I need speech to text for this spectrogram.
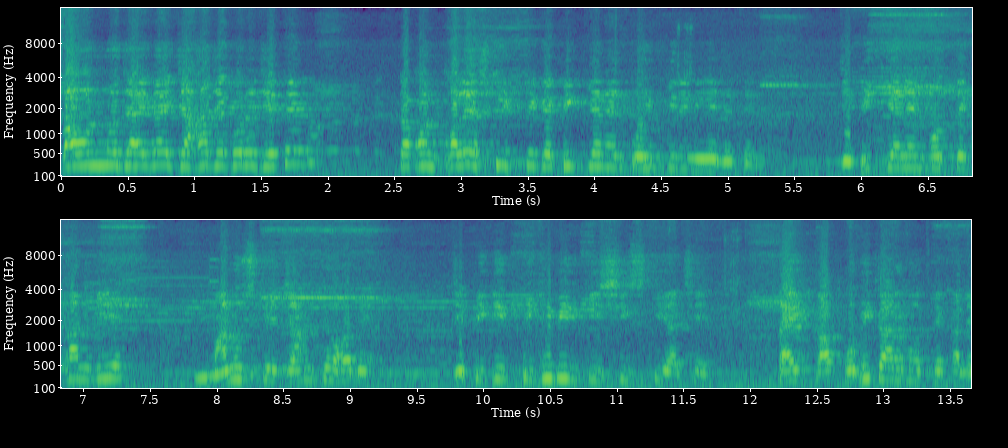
বা অন্য জায়গায় জাহাজে করে যেতেন, তখন কলেজ স্ট্রিট থেকে বিজ্ঞানের বই কিনে নিয়ে যেতেন। যে বিজ্ঞানের মধ্যেখান দিয়ে মানুষকে জানতে হবে যে পৃথি- পৃথিবীর কি সৃষ্টি আছে। তাই কবিতার মধ্যেখানে,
